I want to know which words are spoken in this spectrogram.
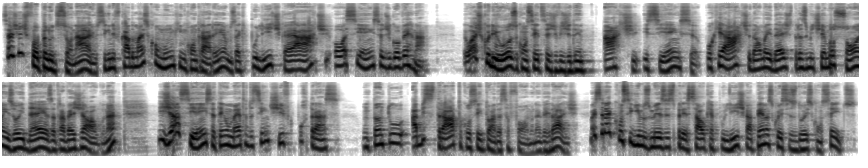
Se a gente for pelo dicionário, o significado mais comum que encontraremos é que política é a arte ou a ciência de governar. Eu acho curioso o conceito ser dividido em arte e ciência, porque a arte dá uma ideia de transmitir emoções ou ideias através de algo, né? E já a ciência tem um método científico por trás, um tanto abstrato conceituar dessa forma, não é verdade? Mas será que conseguimos mesmo expressar o que é política apenas com esses dois conceitos?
